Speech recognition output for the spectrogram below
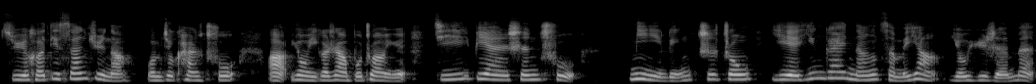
句和第三句呢，我们就看出啊，用一个让步状语，即便身处密林之中，也应该能怎么样？由于人们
